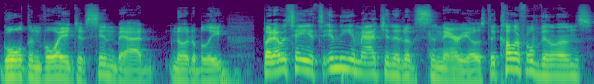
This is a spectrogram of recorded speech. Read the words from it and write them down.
Golden Voyage of Sinbad, notably. But I would say it's in the imaginative scenarios, the colorful villains,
